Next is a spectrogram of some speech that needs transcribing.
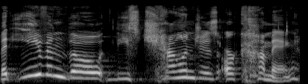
that even though these challenges are coming,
